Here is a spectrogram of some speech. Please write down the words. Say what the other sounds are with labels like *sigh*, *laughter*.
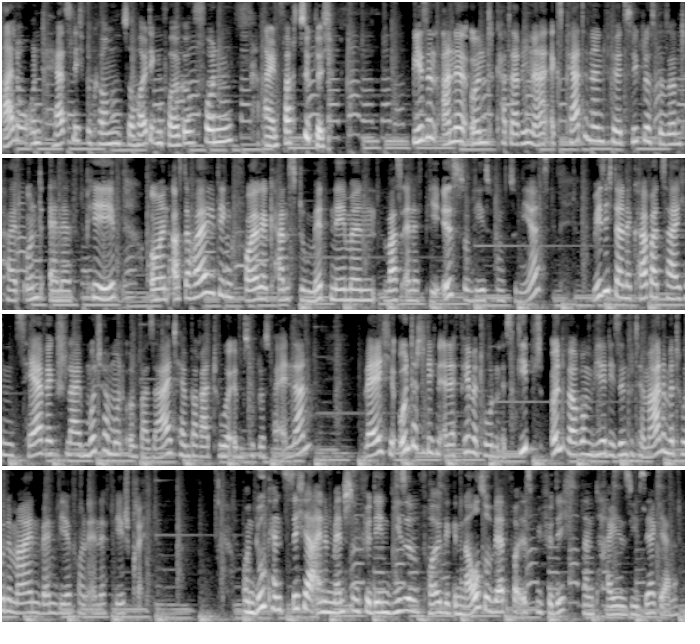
Hallo und herzlich willkommen zur heutigen Folge von Einfach Zyklisch. Wir sind Anne und Katharina, Expertinnen für Zyklusgesundheit und NFP. Und aus der heutigen Folge kannst du mitnehmen, was NFP ist und wie es funktioniert, wie sich deine Körperzeichen Zervixschleim, Muttermund und Basaltemperatur im Zyklus verändern, welche unterschiedlichen NFP-Methoden es gibt und warum wir die symptothermale Methode meinen, wenn wir von NFP sprechen. Und du kennst sicher einen Menschen, für den diese Folge genauso wertvoll ist wie für dich, dann teile sie sehr gerne.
